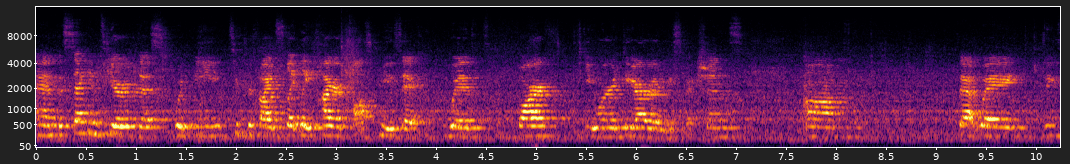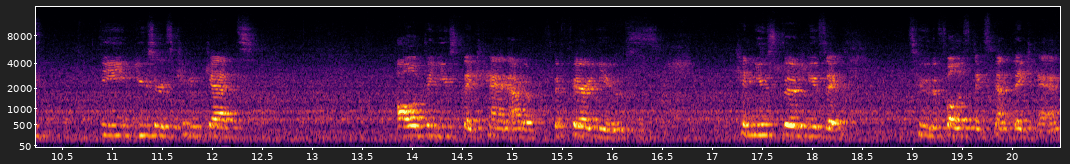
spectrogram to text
And the second tier of this would be to provide slightly higher cost music with far fewer DRM restrictions. Um, that way, these, the users can get all of the use they can out of the fair use, can use the music to the fullest extent they can.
